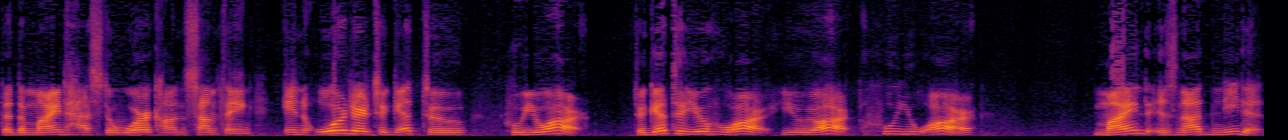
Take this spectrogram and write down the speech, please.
that the mind has to work on something in order to get to who you are. To get to you who are, you are who you are, mind is not needed.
